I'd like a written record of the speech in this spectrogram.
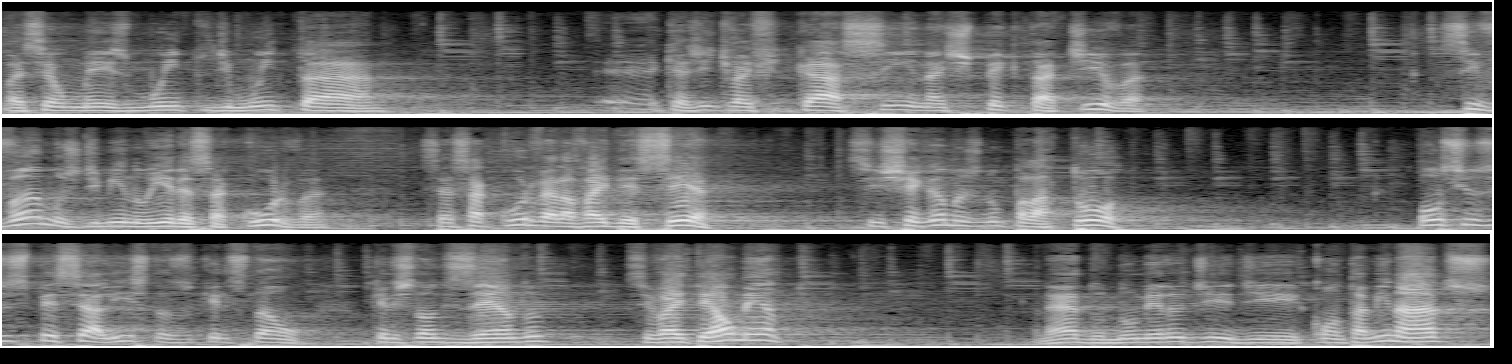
Vai ser um mês muito de muita é, que a gente vai ficar assim na expectativa se vamos diminuir essa curva, se essa curva ela vai descer, se chegamos no platô ou se os especialistas o que eles estão o que eles estão dizendo se vai ter aumento né, do número de, de contaminados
